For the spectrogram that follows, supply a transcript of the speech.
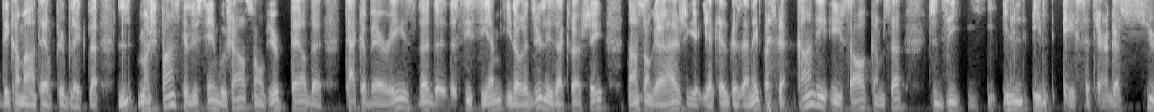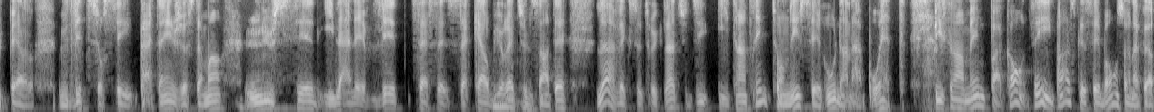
des commentaires publics. Moi, je pense que Lucien Bouchard, son vieux père de Tackleberries, de, de, CCM, il aurait dû les accrocher dans son garage il y a quelques années parce que quand il, sort comme ça, tu dis, il, il, c'était un gars super vite sur ses patins, justement, lucide, il allait vite, ça, ça, carburait, tu le sentais. Là, avec ce truc-là, tu dis, il est en train de tourner ses roues dans la boîte, puis il se rend même pas compte il pense pensent que c'est bon, son affaire.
